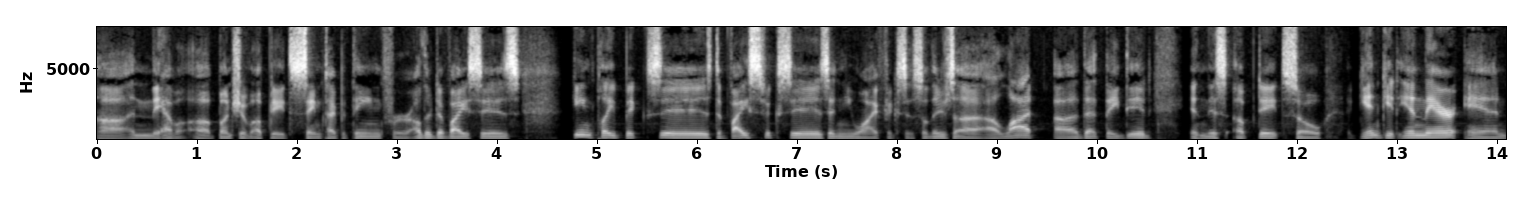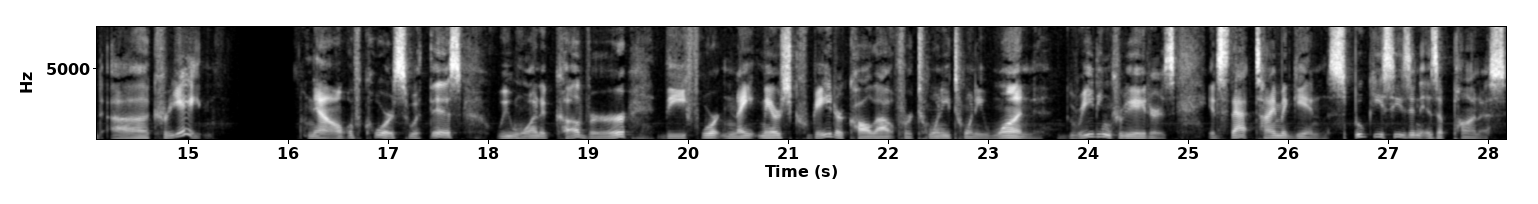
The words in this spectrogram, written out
and they have a, a bunch of updates, same type of thing for other devices gameplay fixes, device fixes, and UI fixes. So there's a, a lot uh, that they did in this update. So again, get in there and uh, create. Now, of course, with this, we want to cover the Fortnitemares creator call out for 2021. Greeting creators, it's that time again. Spooky season is upon us.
